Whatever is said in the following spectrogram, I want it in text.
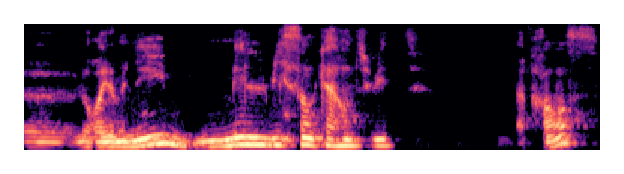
le Royaume-Uni, 1848, la France,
